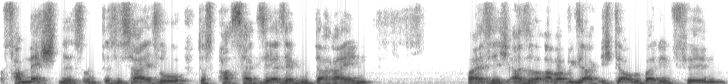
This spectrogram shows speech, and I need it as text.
Vermächtnis und das ist halt so, das passt halt sehr, sehr gut da rein. Weiß nicht. Also, aber wie gesagt, ich glaube bei den Filmen,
